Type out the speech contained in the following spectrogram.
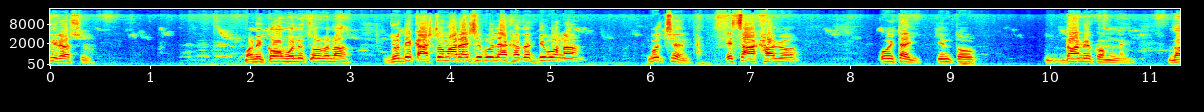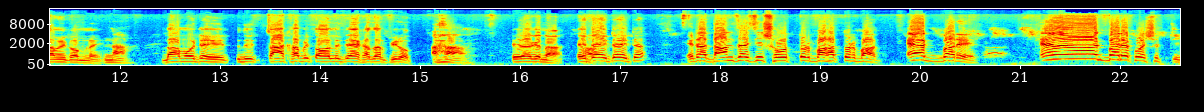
তিরাশি। মানে কম হলে চলবে না? যদি কাস্টমার আসে বলে এক হাজার দিব না বুঝছেন? এ চা খাব ওইটাই কিন্তু দামে কম নাই। দামে কম নাই? না। দাম ওইটাই যদি চা খাবে তাহলে যে এক হাজার ফেরত। হ্যাঁ। এর আগে না? এটা এটা এটা? এটা দাম চাইছি সত্তর বাহাত্তর বাদ। একবারে একবারে পঁয়ষট্টি।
